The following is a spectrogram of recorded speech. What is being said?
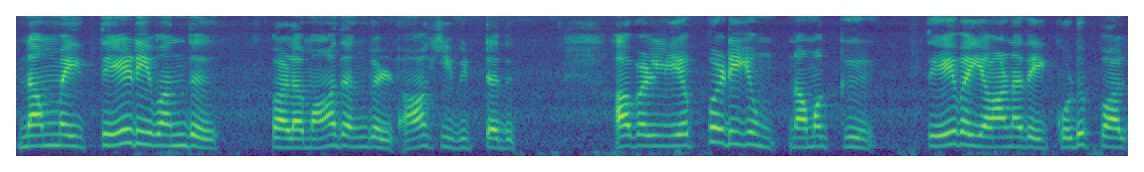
நம்மை தேடி வந்து பல மாதங்கள் ஆகிவிட்டது. அவள் எப்படியும் நமக்கு தேவையானதை கொடுப்பாள்.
